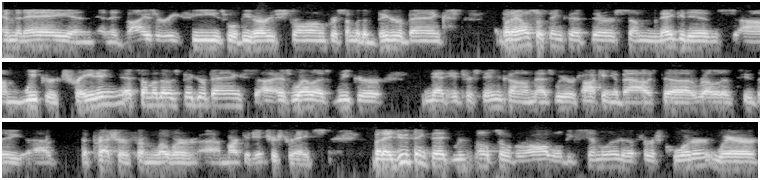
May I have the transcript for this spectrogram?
M&A and, and advisory fees will be very strong for some of the bigger banks. But I also think that there's some negatives, um, weaker trading at some of those bigger banks, uh, as well as weaker net interest income, as we were talking about uh, relative to the uh, the pressure from lower uh, market interest rates. But I do think that results overall will be similar to the first quarter, where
